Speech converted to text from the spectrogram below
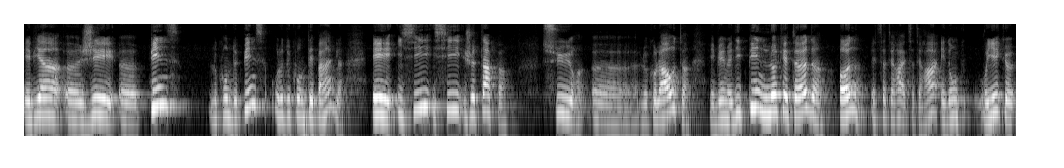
eh bien euh, j'ai euh, pins, le compte de pins au lieu de compte d'épingle et ici si je tape sur euh, le callout eh bien il m'a dit pin located on etc etc et donc vous voyez que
